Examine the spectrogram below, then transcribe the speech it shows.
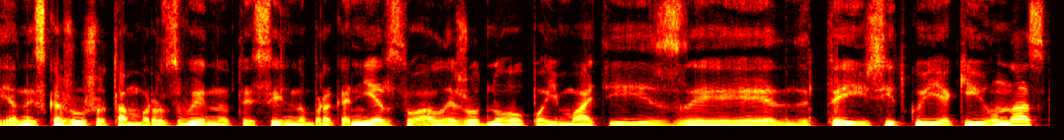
я не скажу, що там розвинуте сильно браконьєрство, але ж одного поймати із е, тією сіткою, як і у нас,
